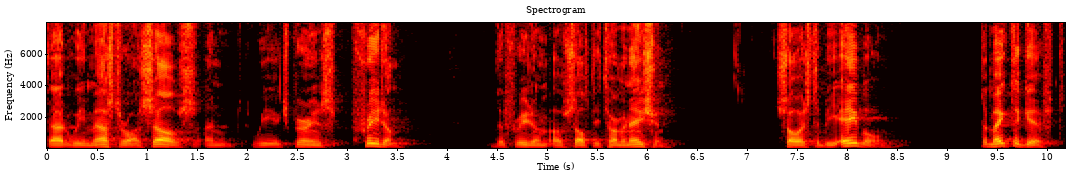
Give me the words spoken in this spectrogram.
that we master ourselves and we experience freedom, the freedom of self determination, so as to be able to make the gift.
